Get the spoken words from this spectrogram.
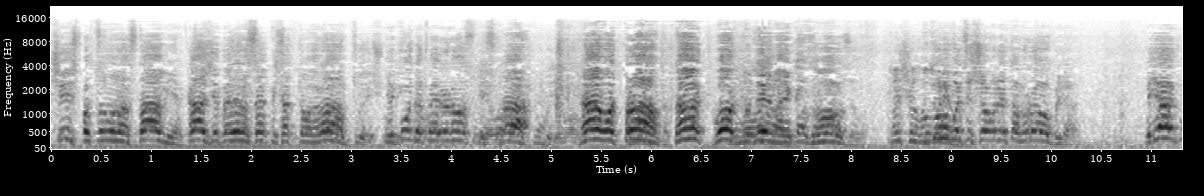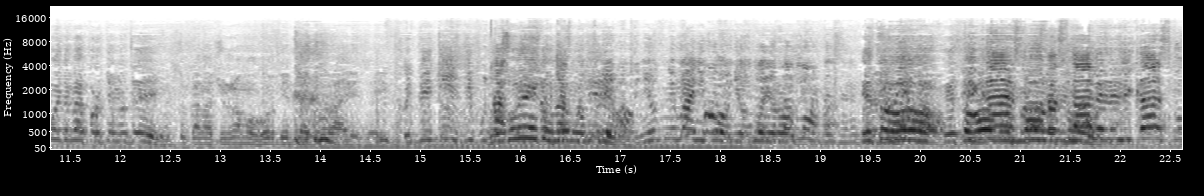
шість пацанів у нас там є, кожен бере на себе 50 кг і буде переносити сюди. Да, от правда, так? От людина, яка завозила. Що говорив, Думайте, що вони там роблять. І як будемо проти людей? Сука, на чужому горбі, блядь, грає заїхав. Хоч би якийсь депутат Розумієте, прийшов в нас чому підтримати. Ні, нема нікого, ні одної розумі. І того, і того ми Лікарство стали тут. заставили лікарство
